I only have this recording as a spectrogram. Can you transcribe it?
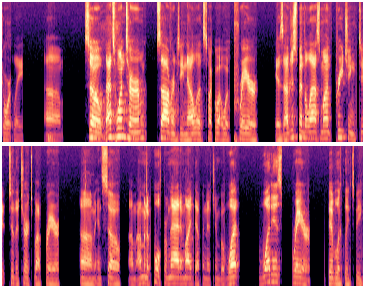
shortly. Um, so that's one term, sovereignty. Now let's talk about what prayer is. I've just spent the last month preaching to, to the church about prayer, um, and so um, I'm going to pull from that in my definition. But what what is prayer, biblically speaking?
